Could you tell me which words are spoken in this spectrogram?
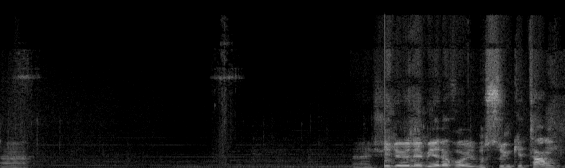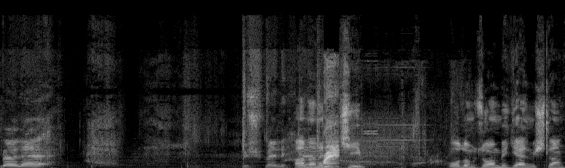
Ha. Şeyi de öyle bir yere koymuşsun ki tam böyle düşmelik. Ananı sikeyim. Oğlum zombi gelmiş lan.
